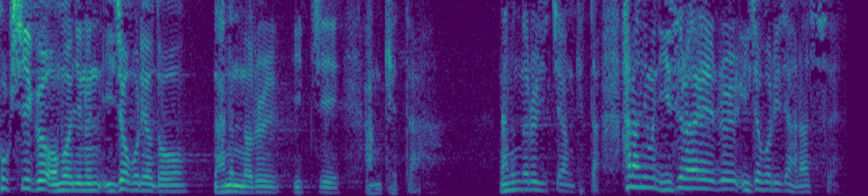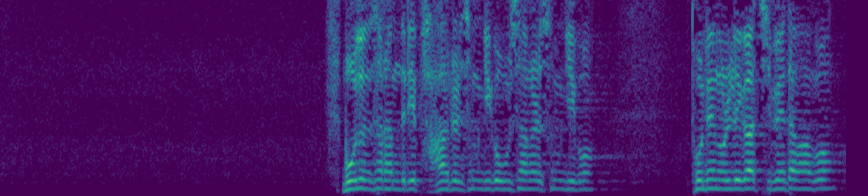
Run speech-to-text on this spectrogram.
혹시 그 어머니는 잊어버려도 나는 너를 잊지 않겠다. 나는 너를 잊지 않겠다. 하나님은 이스라엘을 잊어버리지 않았어요. 모든 사람들이 바알을 섬기고 우상을 섬기고 돈의 논리가 지배당하고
